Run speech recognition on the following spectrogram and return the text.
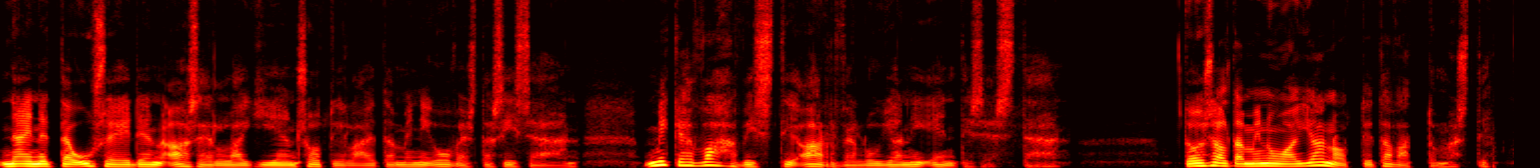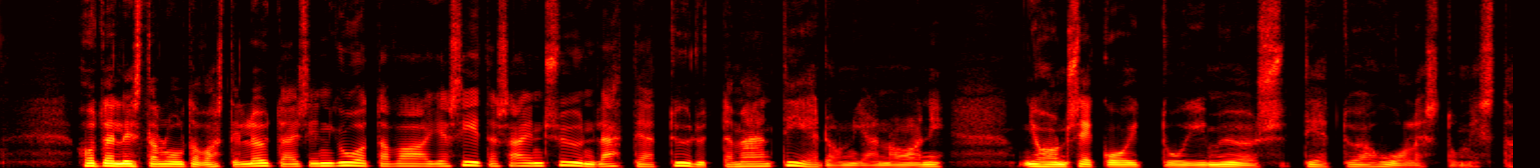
näin että useiden aselajien sotilaita meni ovesta sisään, mikä vahvisti arvelujani entisestään. Toisaalta minua janotti tavattomasti. Hotellista luultavasti löytäisin juotavaa ja siitä sain syyn lähteä tyydyttämään tiedonjanoani, johon sekoittui myös tiettyä huolestumista.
